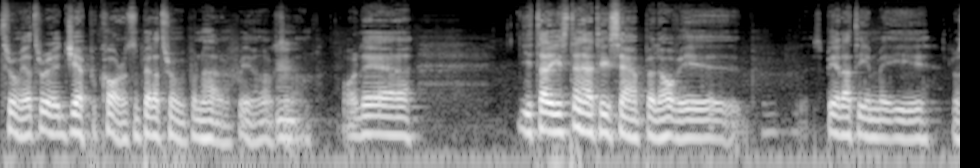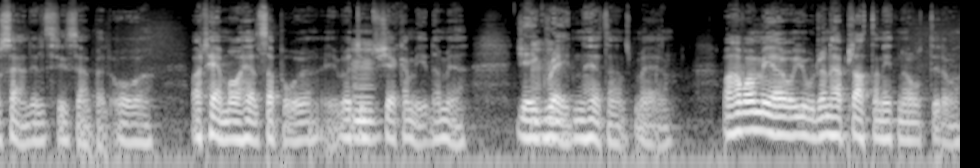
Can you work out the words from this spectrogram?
trummor. Jag tror det är Jeff Porcaro som spelar trummor på den här skivan också. Mm. Och det är gitarristen här till exempel har vi spelat in med i Los Angeles till exempel. Och varit hemma och hälsat på. Varit Mm. ute och käkat middag med Jay Mhm. Graydon heter han. Är, och han var med och gjorde den här plattan 1980 då.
